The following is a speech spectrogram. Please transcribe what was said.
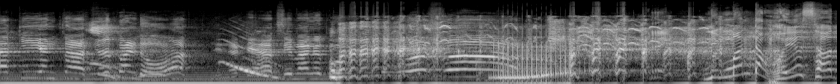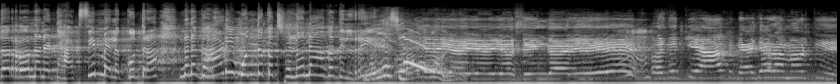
ಹಾಕಿ ಅಂತ ತಿಳ್ಕೊಂಡು ನಿಮ್ಮಂತ ವಯಸ್ಸಾದವ್ರು ನನ್ನ ಟ್ಯಾಕ್ಸಿ ಮೇಲೆ ಕೂತ್ರ ನನ್ನ ಗಾಡಿ ಮುಂದಕ್ಕೆ ಚಲೋನೇ ಆಗೋದಿಲ್ರಿ? ಸಿಂಗಾರಿ ಅದಕ್ಕೆ ಯಾಕೆ ಬೇಜಾರ ಮಾಡ್ತೀನಿ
